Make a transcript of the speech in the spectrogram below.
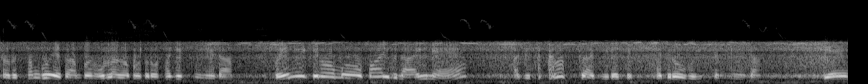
저도 참고해서 한번 올라가 보도록 하겠습니다. 웨니 뭐 5-9에 아주 크로스까지 이렇게 잘 들어오고 있습니다. 예,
